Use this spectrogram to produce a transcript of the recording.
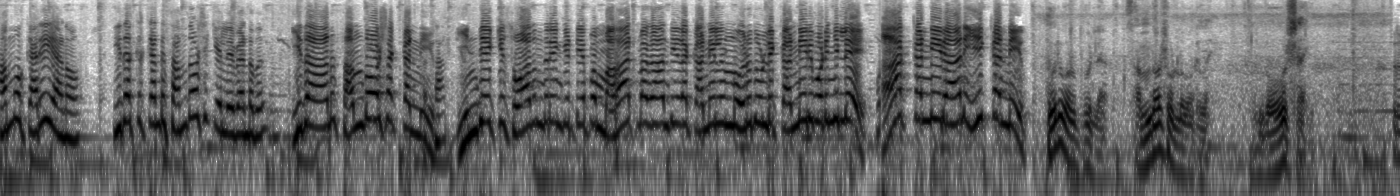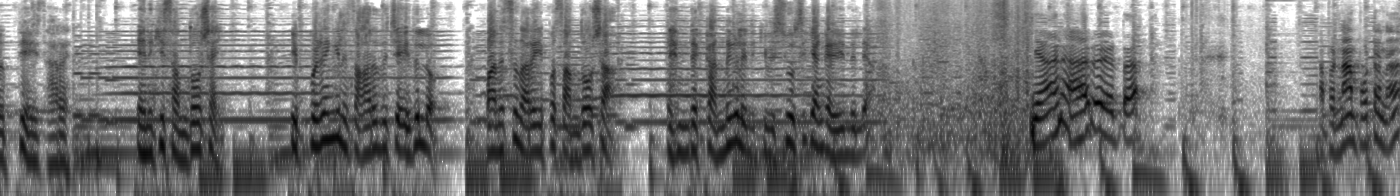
അമ്മ കരയാണോ? ഇതൊക്കെ കണ്ട് സന്തോഷിക്കല്ലേ വേണ്ടത്? ഇതാണ് സന്തോഷ കണ്ണീർ ഇന്ത്യയ്ക്ക് സ്വാതന്ത്ര്യം കിട്ടിയപ്പോ മഹാത്മാഗാന്ധിയുടെ കണ്ണിൽ നിന്ന് ഒരു തുള്ളി കണ്ണീര് പൊടിഞ്ഞില്ലേ? ആ കണ്ണീരാണ് ഈ കണ്ണീർ. ഒരു കുഴപ്പമില്ല. സന്തോഷമുള്ള മക്കളെ സന്തോഷായി. തൃപ്തിയായി സാറേ. എനിക്ക് സന്തോഷായി. ഇപ്പോഴെങ്കിലും സാർ ഇത് ചെയ്തല്ലോ. മനസ്സ് നിറയിപ്പോ സന്തോഷ. എന്റെ കണ്ണുകൾ എനിക്ക് വിശ്വസിക്കാൻ കഴിയുന്നില്ല. ഞാൻ ആരോ ഏട്ടാ? അപ്പൊ ഞാൻ പൊട്ടനാ?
